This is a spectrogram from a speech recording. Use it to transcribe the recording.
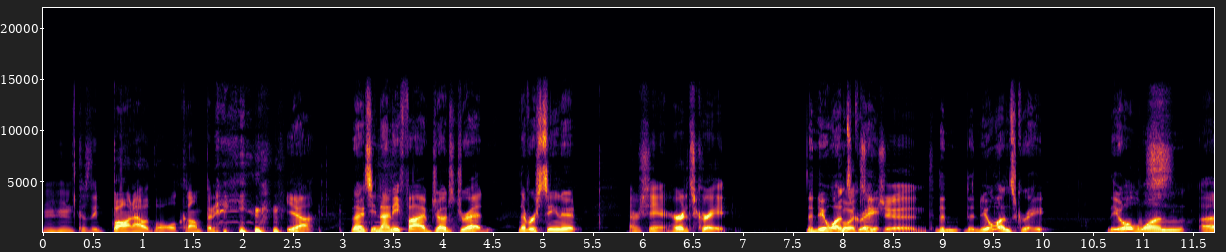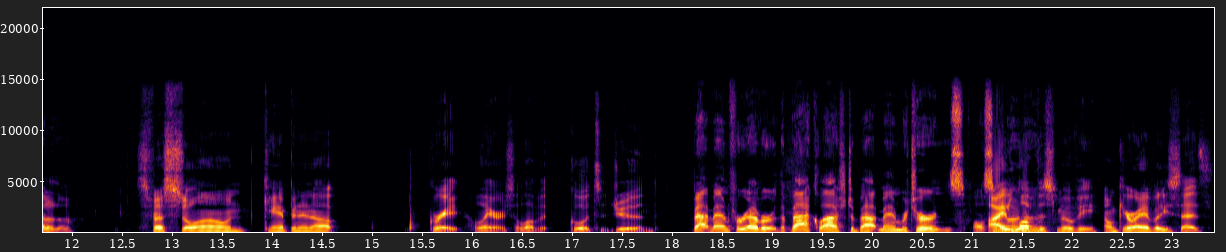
mm-hmm, Because they bought out the whole company. yeah, 1995, Judge Dredd. Never seen it. Never seen it. Heard it's great. The new one's What's great. The the new one's great. The old one, I don't know. Sylvester Stallone camping it up. great, hilarious. I love it. Good to Jund. Batman Forever, the backlash to Batman Returns. Also I love as- this movie. I don't care what anybody says.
